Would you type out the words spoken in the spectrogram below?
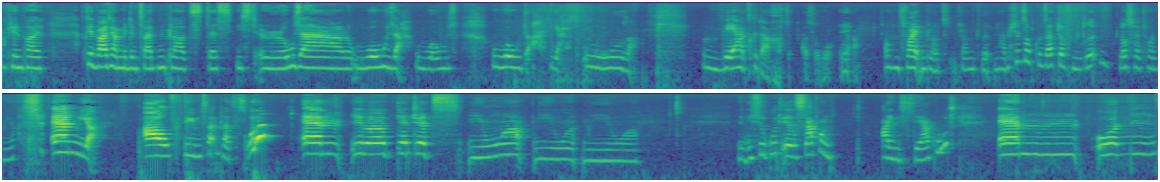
auf jeden Fall geht weiter mit dem zweiten Platz. Das ist Rosa. Rosa. Rosa. Rosa. Ja, Rosa. Wer hat's gedacht? Also, ja. Auf dem zweiten Platz, nicht auf dem dritten. Habe ich jetzt auch gesagt, auf dem dritten? Los halt von mir. Ähm, ja. Auf dem zweiten Platz ist Rosa. Ähm, ihre Gadgets. Joa, Joa, Joa. Sind nicht so gut. Ihre Starpoint eigentlich sehr gut. Ähm, und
